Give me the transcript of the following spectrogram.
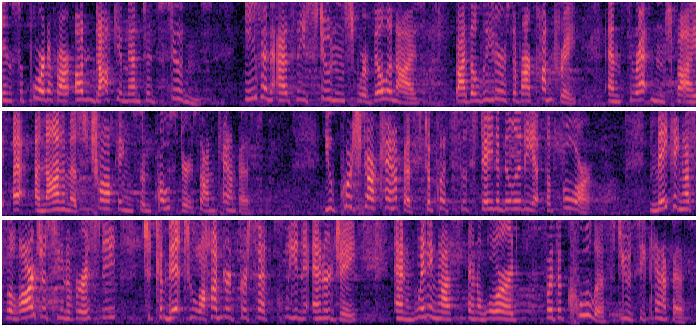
in support of our undocumented students, even as these students were villainized by the leaders of our country and threatened by uh, anonymous chalkings and posters on campus. You pushed our campus to put sustainability at the fore, making us the largest university to commit to 100% clean energy and winning us an award for the coolest UC campus.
